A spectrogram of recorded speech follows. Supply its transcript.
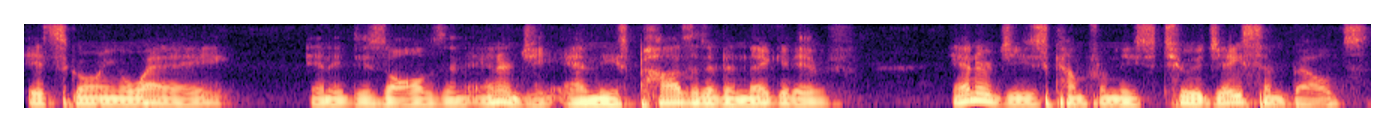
it's going away and it dissolves in energy. And these positive and negative energies come from these two adjacent belts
